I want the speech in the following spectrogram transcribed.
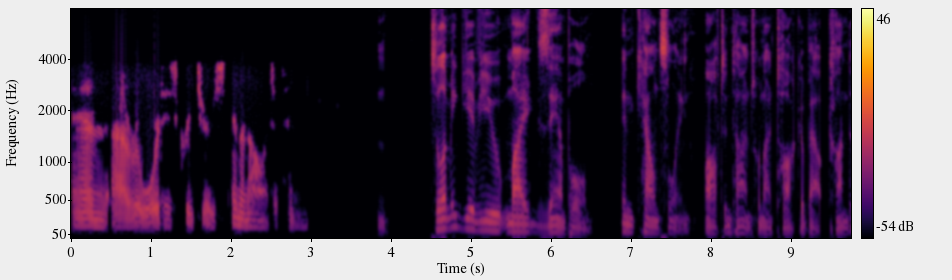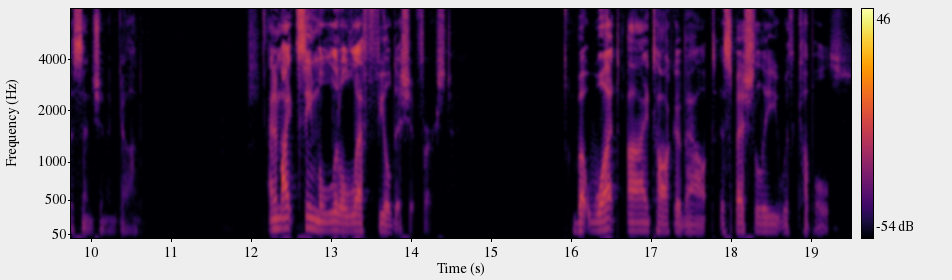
and uh, reward his creatures in the knowledge of him. So let me give you my example in counseling, oftentimes when I talk about condescension in God. And it might seem a little left fieldish at first. But what I talk about, especially with couples,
